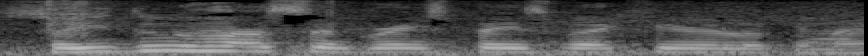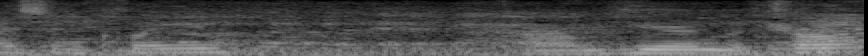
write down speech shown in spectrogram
So you do have some great space back here, looking nice and clean um, here in the trunk.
